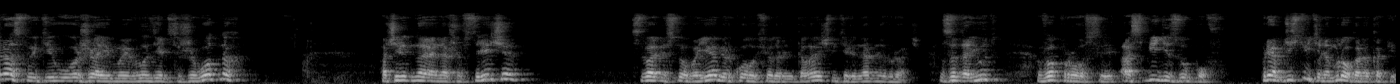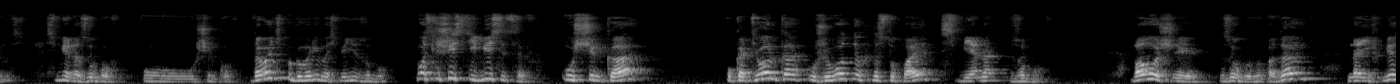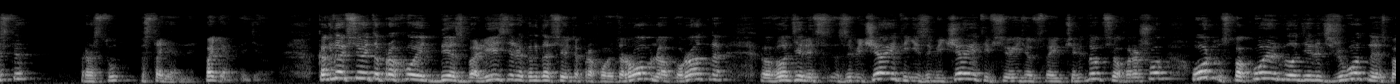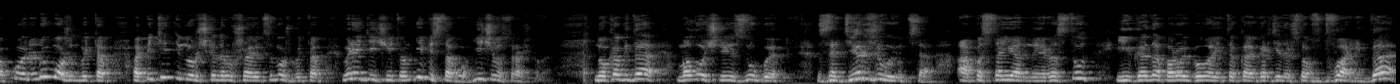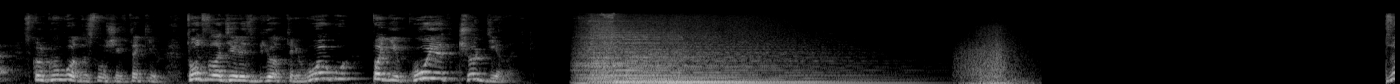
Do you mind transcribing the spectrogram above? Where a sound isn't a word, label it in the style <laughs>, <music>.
Здравствуйте, уважаемые владельцы животных. Очередная наша встреча. С вами снова я, Меркулов Федор Николаевич, ветеринарный врач. Задают вопросы о смене зубов. Прям действительно много накопилось. Смена зубов у щенков. Давайте поговорим о смене зубов. После шести месяцев у щенка, у котенка, у животных наступает смена зубов. Молочные зубы выпадают, на их место растут постоянные. Понятное дело. Когда все это проходит безболезненно, когда все это проходит ровно, аккуратно, владелец замечает и не замечает, и все идет своим чередом, все хорошо, он успокоен, владелец животное спокойно, ну, может быть, там аппетит немножечко нарушается, может быть, там вредничает он, не без того, ничего страшного. Но когда молочные зубы задерживаются, а постоянные растут, и когда порой бывает такая картина, что в два ряда, сколько угодно случаев таких, тот владелец бьет тревогу, паникует, что делать.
